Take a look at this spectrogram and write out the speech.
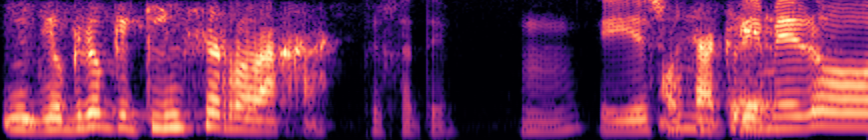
yo creo que 15 rodajas. Fíjate. Mm, y es un primero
